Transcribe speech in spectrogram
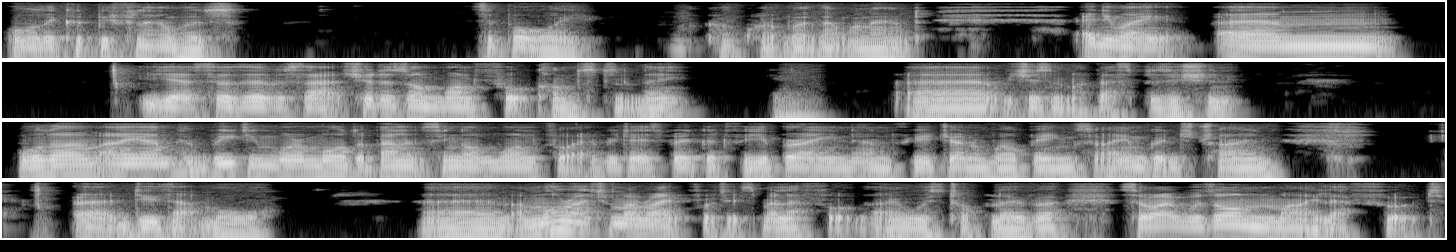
Or they could be flowers. It's a boy. I can't quite work that one out. Anyway, um, yeah, so there was that. Shudder's on one foot constantly, uh, which isn't my best position. Although I am reading more and more that balancing on one foot every day is very good for your brain and for your general well-being. So I am going to try and uh, do that more. Um, I'm all right on my right foot. It's my left foot that I always topple over. So I was on my left foot.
